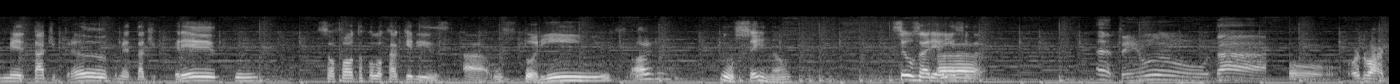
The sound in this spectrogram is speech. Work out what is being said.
Metade branco, metade preto. Só falta colocar aqueles ah, os tourinhos. Olha, não sei não. Você usaria Ah. isso, né? É, tem o da. Ô, ô Eduardo.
